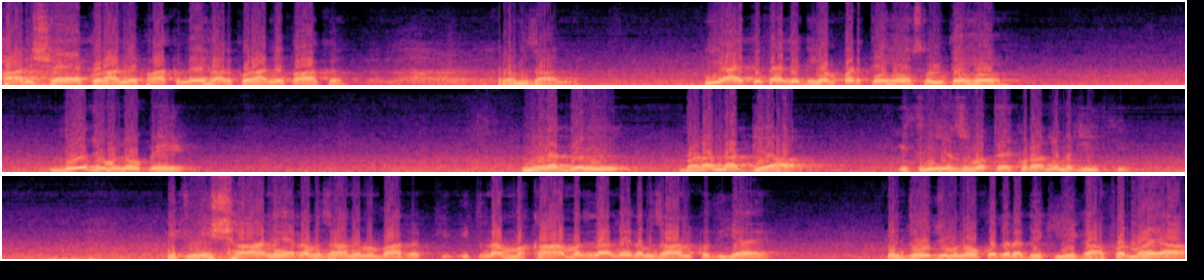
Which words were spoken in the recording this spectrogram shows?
ہر شے قرآن پاک میں ہر قرآن پاک رمضان میں۔ یہ آیتیں پہلے بھی ہم پڑھتے ہیں، سنتے ہیں۔ دو جملوں پہ میرا دل بڑا لگ گیا، اتنی عظمت ہے قرآن مجید کی، اتنی شان ہے رمضان المبارک کی، اتنا مقام اللہ نے رمضان کو دیا ہے۔ ان دو جملوں کو ذرا دیکھیے گا۔ فرمایا،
